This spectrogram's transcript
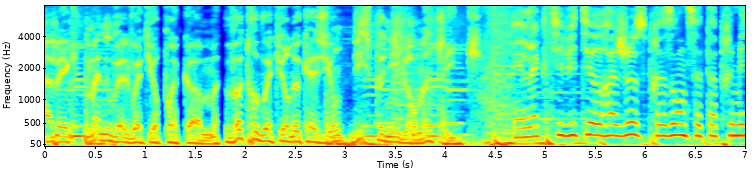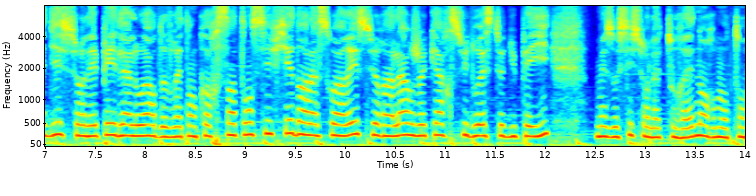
avec manouvellevoiture.com. Votre voiture d'occasion disponible en un clic. L'activité orageuse présente cet après-midi sur les Pays de la Loire devrait encore s'intensifier dans la soirée sur un large quart sud-ouest du pays, mais aussi sur la Touraine en remontant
